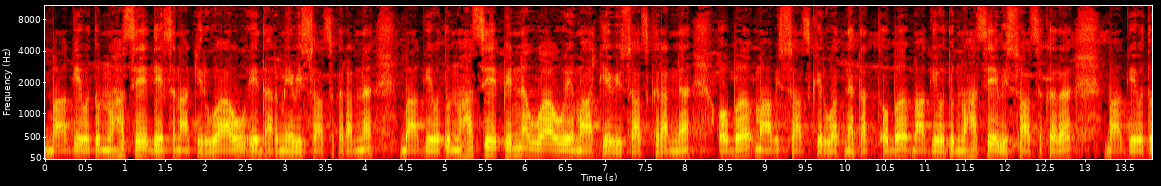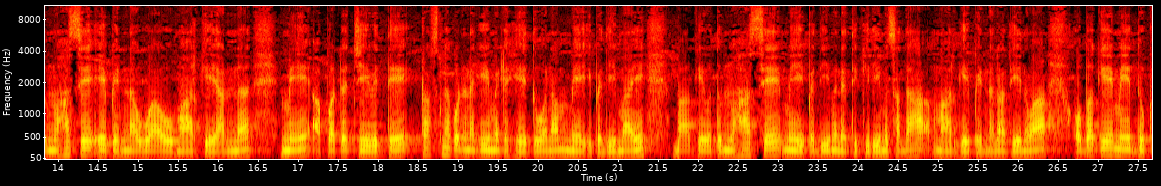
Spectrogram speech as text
භාග්‍යවතුන් වහන්සේ දේශනා කෙරුවා වූ ඒ ධර්මයේ විශ්වාස කරන්න. භාග්‍යවතුන් වහන්සේ පෙන්වුවා වූ ඒ මාර්ගය විශ්වාස කරන්න. ඔබ මා විශ්වාස කෙරුවත් නැතත් ඔබ භාග්‍යවතුන් වහන්සේ විශ්වාස කර භාග්‍යවතුන් වහන්සේ ඒ පෙන්වුවා වූ මාර්ගයේ යන්න. මේ අපට ජීවිතේ ප්‍රශ්න ගොඩ නැගීමට හේතුව නම් මේ ඉපදීමයි. භාග්‍යවතුන් වහන්සේ මේ ඉපදීම නැති කිරීම සඳහා මාර්ගය පෙන්වලා තියෙනවා. ඔබගේ මේ දුක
